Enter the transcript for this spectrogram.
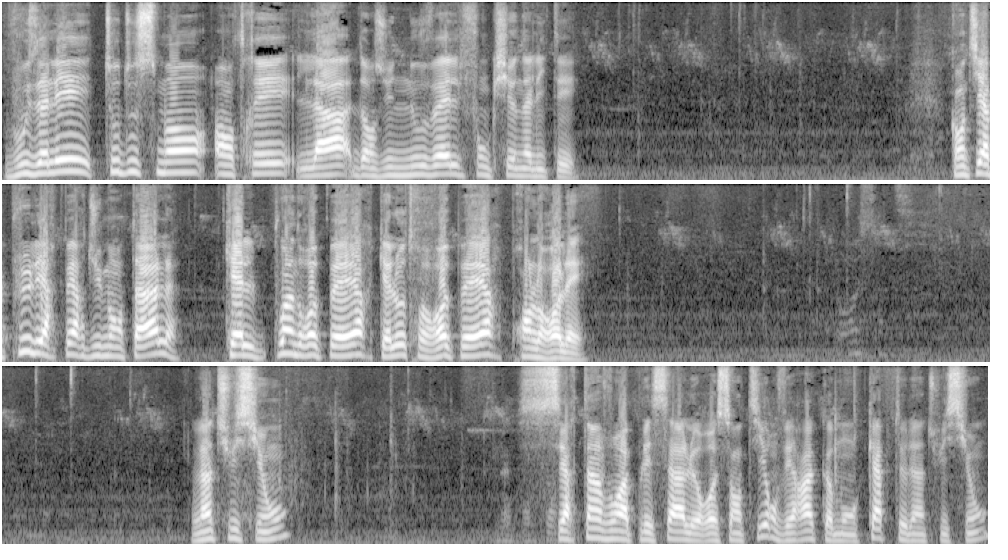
Vous allez tout doucement entrer là dans une nouvelle fonctionnalité. Quand il n'y a plus les repères du mental, quel point de repère, quel autre repère prend le relais L'intuition. Certains vont appeler ça le ressenti. On verra comment on capte l'intuition.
